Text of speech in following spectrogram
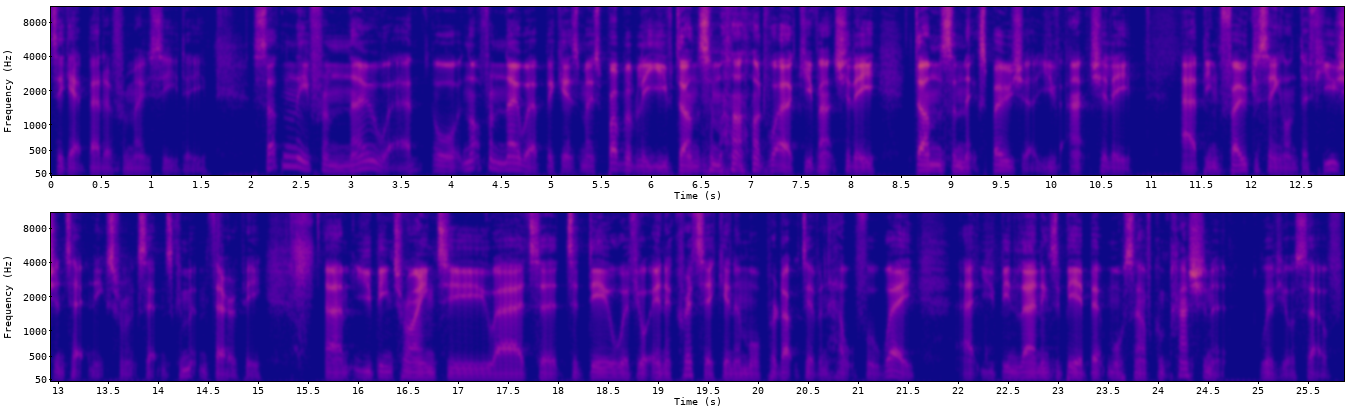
to get better from OCD. Suddenly, from nowhere, or not from nowhere, because most probably you've done some hard work, you've actually done some exposure, you've actually uh, been focusing on defusion techniques from acceptance commitment therapy, um, you've been trying to, uh, to to deal with your inner critic in a more productive and helpful way. Uh, you've been learning to be a bit more self-compassionate with yourself.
